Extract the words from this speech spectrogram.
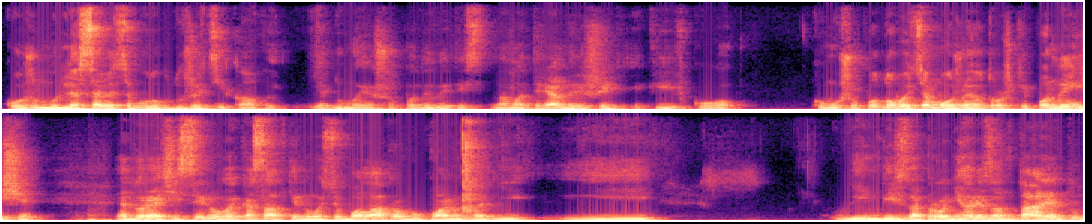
Кожному для себе це було б дуже цікаво. Я думаю, що подивитись на матеріал і рішити, який в кого кому що подобається, можна його трошки понижче. Я, до речі, з Серегою Касаткіним ось балакав буквально два дні. І він більш запородній горизонталі. Тут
